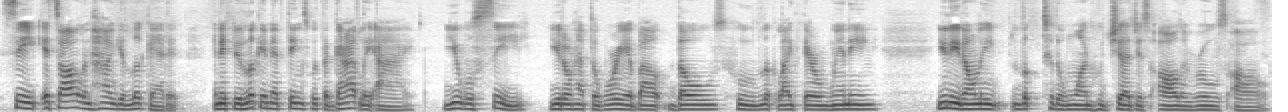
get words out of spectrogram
See it's all in how you look at it and if you're looking at things with a godly eye you will see you don't have to worry about those who look like they're winning. You need only look to the one who judges all and rules all.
